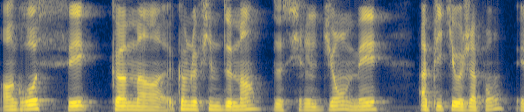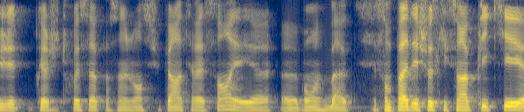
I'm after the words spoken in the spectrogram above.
En gros, c'est comme un, comme le film Demain de Cyril Dion, mais appliqué au Japon. Et j'ai, j'ai trouvé ça personnellement super intéressant. Et bon, bah, ce sont pas des choses qui sont appliquées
